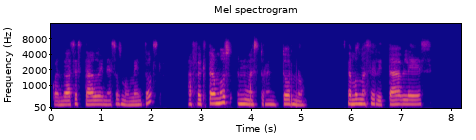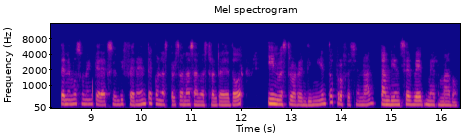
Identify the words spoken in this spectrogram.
cuando has estado en esos momentos, afectamos nuestro entorno. Estamos más irritables, tenemos una interacción diferente con las personas a nuestro alrededor y nuestro rendimiento profesional también se ve mermado.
